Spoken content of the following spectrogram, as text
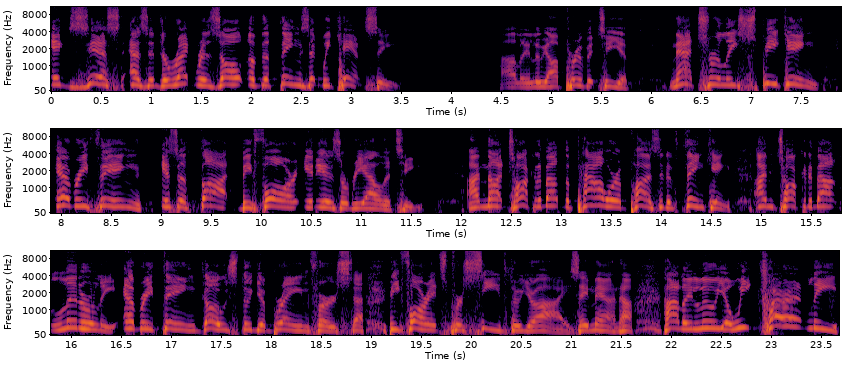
exist as a direct result of the things that we can't see. Hallelujah. I'll prove it to you. Naturally speaking, everything is a thought before it is a reality. I'm not talking about the power of positive thinking. I'm talking about literally everything goes through your brain first uh, before it's perceived through your eyes. Amen. Uh, hallelujah. We currently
